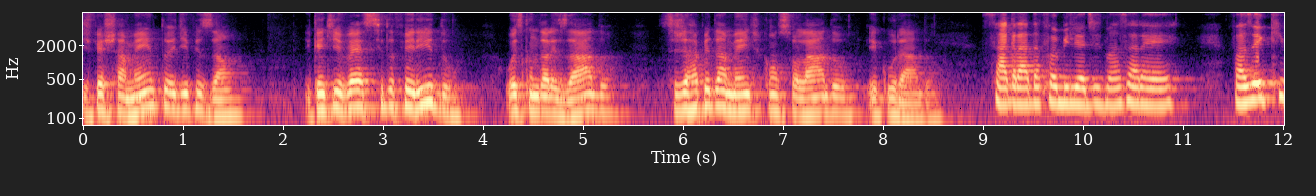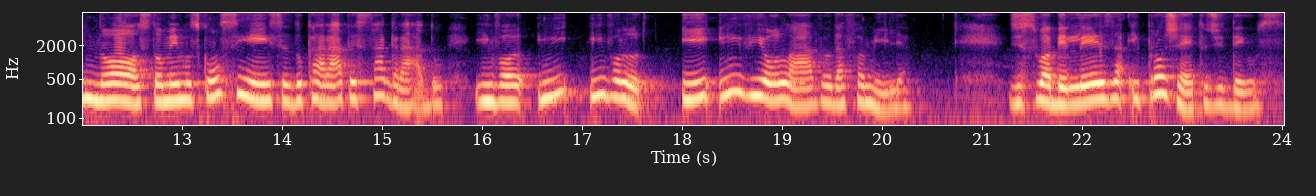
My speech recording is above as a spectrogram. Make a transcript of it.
de fechamento e divisão. E quem tiver sido ferido ou escandalizado, seja rapidamente consolado e curado. Sagrada Família de Nazaré, fazei que nós tomemos consciência do caráter sagrado e inviolável da família, de sua beleza e projeto de Deus.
